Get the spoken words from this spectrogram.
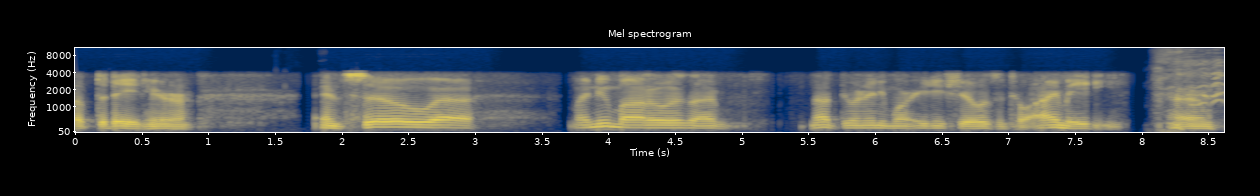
up to date here. And so uh, my new motto is I'm not doing any more 80 shows until I'm 80. Um,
